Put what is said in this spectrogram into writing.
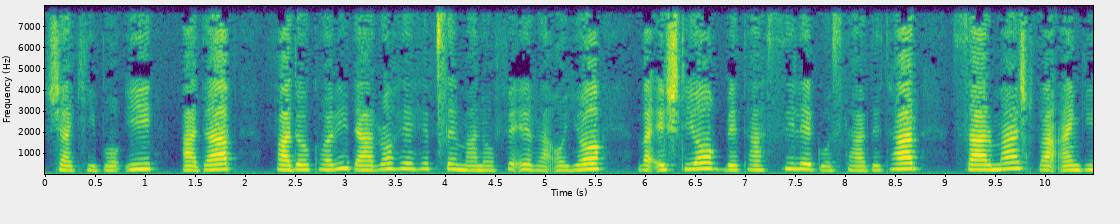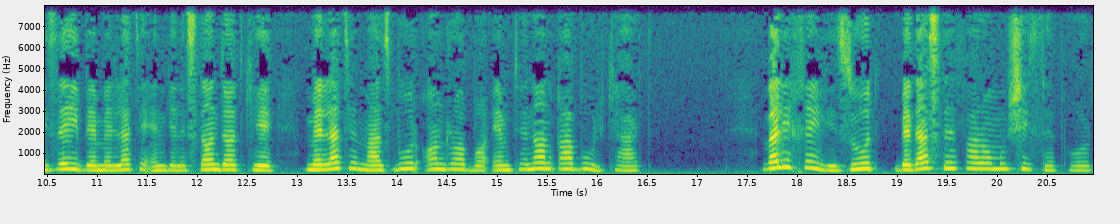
شکیبایی ادب فداکاری در راه حفظ منافع رعایا و اشتیاق به تحصیل گسترده تر سرمشق و انگیزهای به ملت انگلستان داد که ملت مزبور آن را با امتنان قبول کرد. ولی خیلی زود به دست فراموشی سپرد.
